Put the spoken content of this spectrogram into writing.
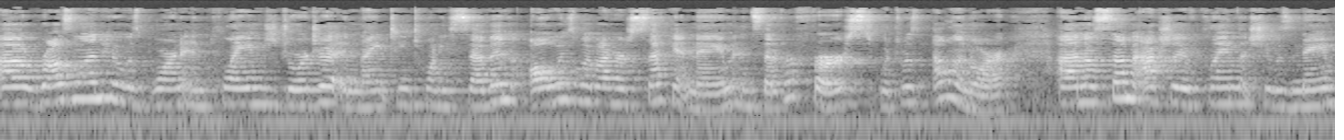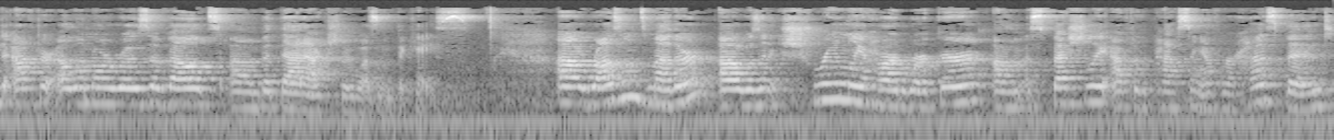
Uh, Rosalynn, who was born in Plains, Georgia in 1927, always went by her second name instead of her first, which was Eleanor. Uh, now, some actually have claimed that she was named after Eleanor Roosevelt, um, but that actually wasn't the case. Uh, Rosalynn's mother uh, was an extremely hard worker, um, especially after the passing of her husband.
